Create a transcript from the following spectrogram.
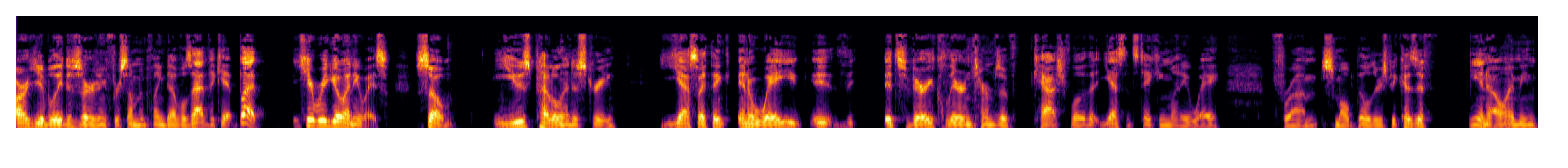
arguably deserving for someone playing devil's advocate. But here we go, anyways. So, used pedal industry. Yes, I think in a way you, it, it's very clear in terms of cash flow that yes, it's taking money away from small builders because if you know, I mean,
